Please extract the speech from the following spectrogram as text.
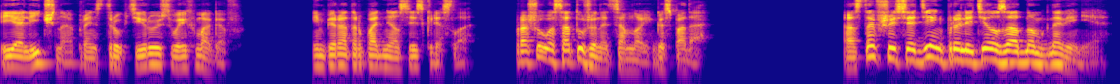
«Я лично проинструктирую своих магов». Император поднялся из кресла. «Прошу вас отужинать со мной, господа». Оставшийся день пролетел за одно мгновение.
